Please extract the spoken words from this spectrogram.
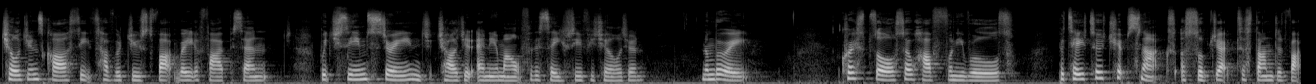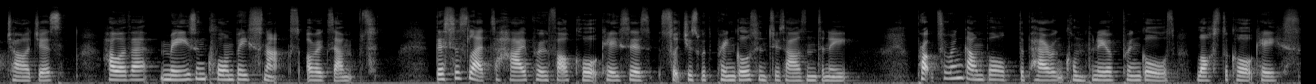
Children's car seats have reduced VAT rate of 5%, which seems strange charging any amount for the safety of your children. Number 8. Crisps also have funny rules. Potato chip snacks are subject to standard VAT charges. However, maize and corn-based snacks are exempt. This has led to high-profile court cases, such as with Pringles in 2008. Procter & Gamble, the parent company of Pringles, lost the court case.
